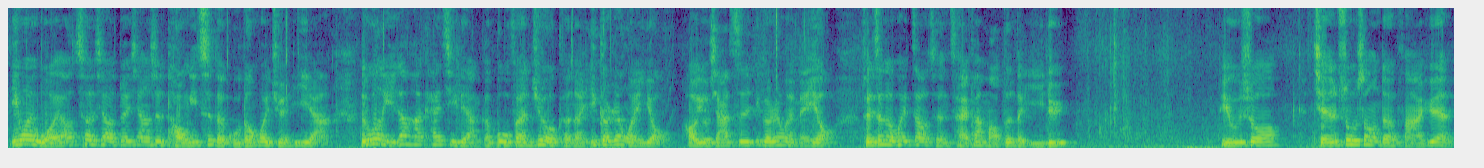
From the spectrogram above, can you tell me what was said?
因为我要撤销对象是同一次的股东会决议啊。如果你让他开启两个部分，就有可能一个认为有，好有瑕疵，一个认为没有，所以这个会造成裁判矛盾的疑虑。比如说前诉讼的法院，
